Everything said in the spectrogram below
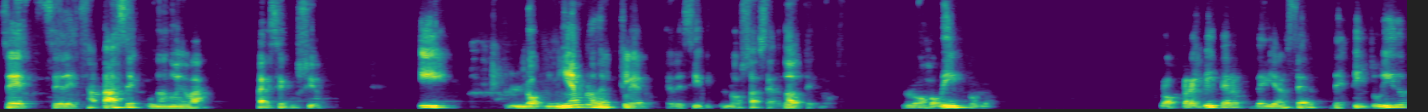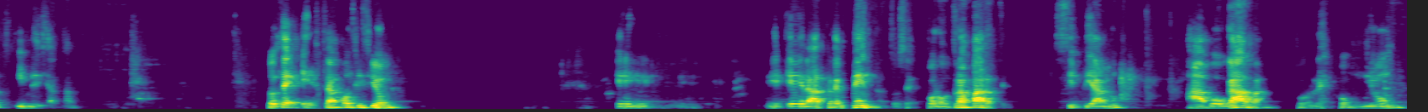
se, se desatase una nueva persecución. Y los miembros del clero, es decir, los sacerdotes, los, los obispos, los, los presbíteros, debían ser destituidos inmediatamente. Entonces, esta posición eh, era tremenda. Entonces, por otra parte, Cipriano abogaba por la excomunión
